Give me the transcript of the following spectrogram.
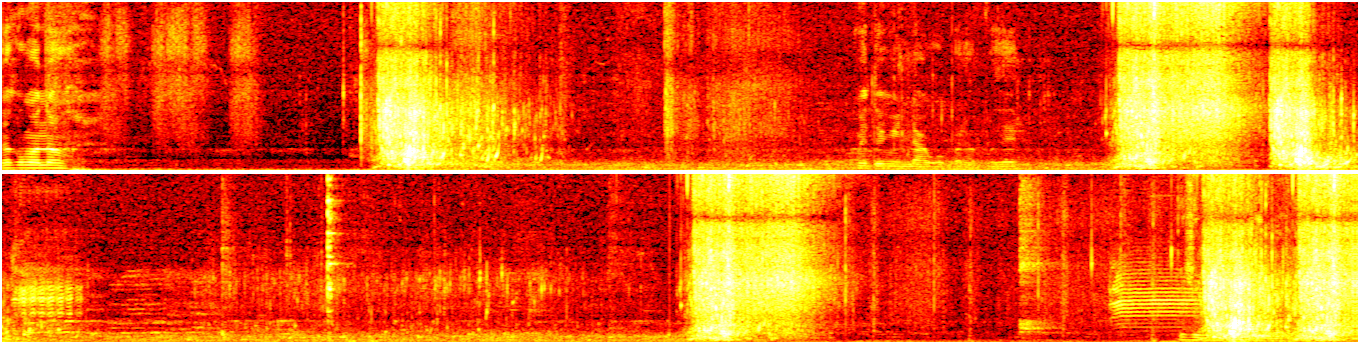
No, como no. Meto en el agua para poder. Eso es lo que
